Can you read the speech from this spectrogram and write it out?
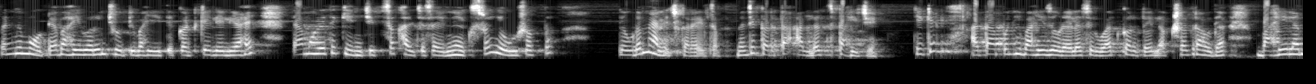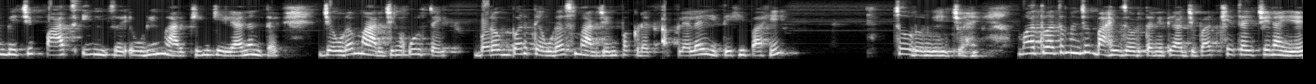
पण मी मोठ्या बाहीवरून छोटी बाही इथे कट केलेली आहे. त्यामुळे ते किंचितचं खालच्या साईडने एक्स्ट्रा येऊ शकतं. तेवढं मॅनेज करायचं. म्हणजे करता आलंच पाहिजे. ठीक आहे? आता आपण ही बाही जोडायला सुरुवात करतोय. लक्षात राहू द्या. बाही लांबीची पाच इंच एवढी मार्किंग केल्यानंतर जेवढं मार्जिन उरतंय बरोबर तेवढंच मार्जिन पकडत आपल्याला इथे ही बाही जोडून घ्यायची आहे. महत्वाचं म्हणजे बाही जोडताना ती अजिबात खेचायची नाहीये.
